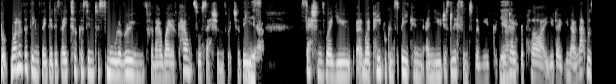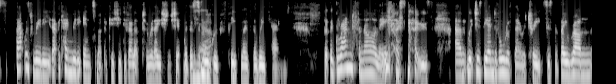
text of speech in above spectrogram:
but one of the things they did is they took us into smaller rooms for their way of council sessions which are these yeah sessions where you uh, where people can speak and and you just listen to them you yeah. you don't reply you don't you know and that was that was really that became really intimate because you developed a relationship with a small yeah. group of people over the weekend but the grand finale, I suppose, um, which is the end of all of their retreats, is that they run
